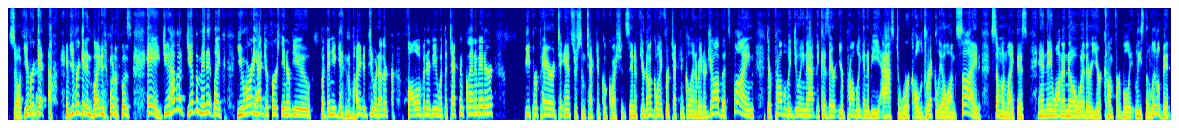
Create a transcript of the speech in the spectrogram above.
so if you ever get if you ever get invited to one of those, hey, do you have a do you have a minute? Like you've already had your first interview, but then you get invited to another follow up interview with a technical animator be prepared to answer some technical questions. And if you're not going for a technical animator job, that's fine. They're probably doing that because they're you're probably going to be asked to work all directly alongside someone like this, and they want to know whether you're comfortable at least a little bit,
